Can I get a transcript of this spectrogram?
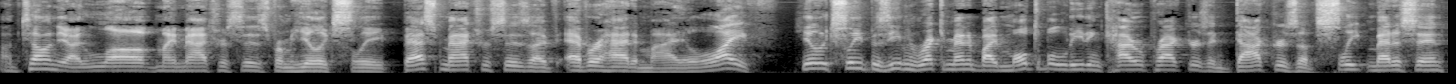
I'm telling you, I love my mattresses from Helix Sleep. Best mattresses I've ever had in my life. Helix Sleep is even recommended by multiple leading chiropractors and doctors of sleep medicine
